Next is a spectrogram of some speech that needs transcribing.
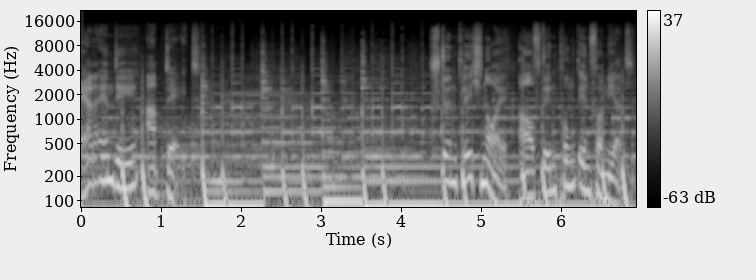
RND Update. Stündlich neu. Auf den Punkt informiert.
